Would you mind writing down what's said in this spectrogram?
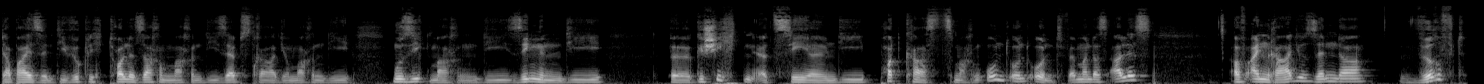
dabei sind, die wirklich tolle Sachen machen, die Selbstradio machen, die Musik machen, die singen, die äh, Geschichten erzählen, die Podcasts machen und, und, und. Wenn man das alles auf einen Radiosender wirft,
